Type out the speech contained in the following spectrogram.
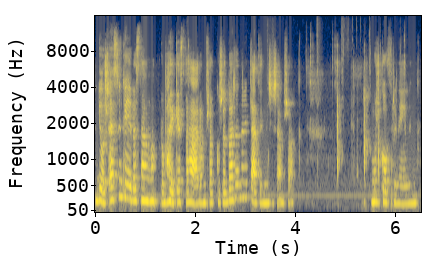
Gyors, eszünk egyet, aztán megpróbáljuk ezt a három sakkosat, bár nem itt lehet, hogy nincs sem sakk. Most gofrin élünk.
